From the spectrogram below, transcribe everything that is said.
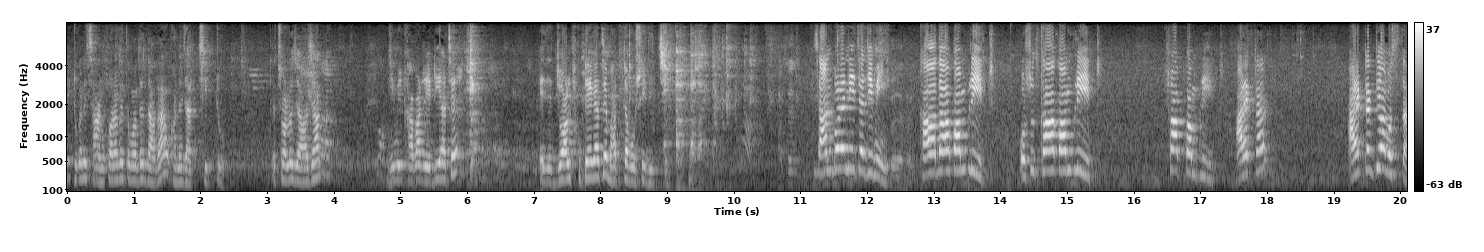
একটুখানি স্নান করাবে তোমাদের দাদা, ওখানে যাচ্ছি একটু। তা চলো, যাওয়া যাক। জিমির খাবার রেডি আছে। এই যে জল ফুটে গেছে, ভাতটা বসিয়ে দিচ্ছি। স্নান করে নিয়েছে জিমি। খাওয়া দাওয়া কমপ্লিট, ওষুধ খাওয়া কমপ্লিট, সব কমপ্লিট। আরেকটা আরেকটার কি অবস্থা?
